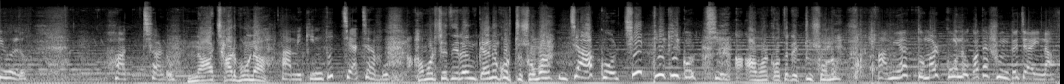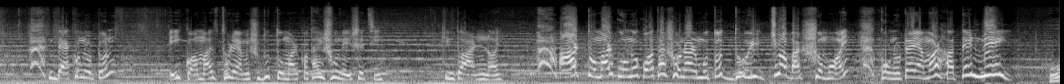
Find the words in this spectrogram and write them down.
কি হলো? হাত ছাড়ো। না ছাড়বো না। আমি কিন্তু চেঁচাবো। আমার সাথে এরকম কেন করছ সোমা? যা করছি ঠিকই করছি। আমার কথাটা একটু শোনো। আমি আর তোমার কোনো কথা শুনতে চাই না। দেখো নটন এই কমাস ধরে আমি শুধু তোমার কথাই শুনে এসেছি। কিন্তু আর নয় আর তোমার কোনো কথা শোনার মতো ধৈর্য বা সময় কোনোটাই আমার হাতে নেই। ও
